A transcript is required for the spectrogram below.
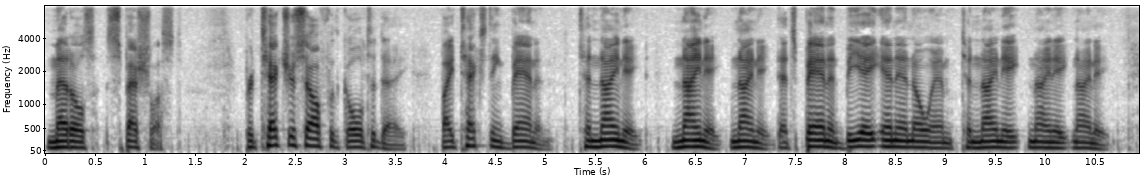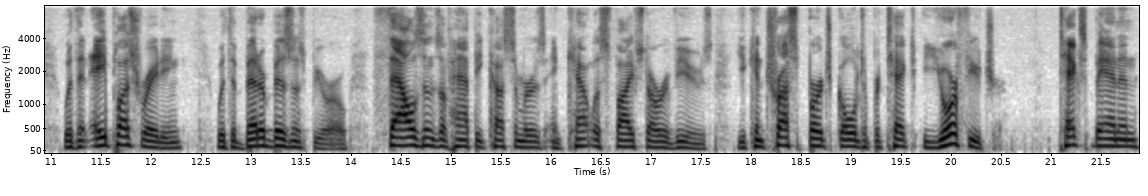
metals specialists. Protect yourself with gold today by texting Bannon to 989898. That's Bannon, B A N N O M, to 989898. With an A plus rating, with the Better Business Bureau, thousands of happy customers, and countless five star reviews, you can trust Birch Gold to protect your future. Text Bannon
